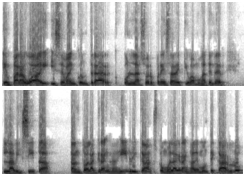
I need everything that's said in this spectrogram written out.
en Paraguay y se va a encontrar con la sorpresa de que vamos a tener la visita tanto a las granjas hídricas como a la granja de Monte Carlo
